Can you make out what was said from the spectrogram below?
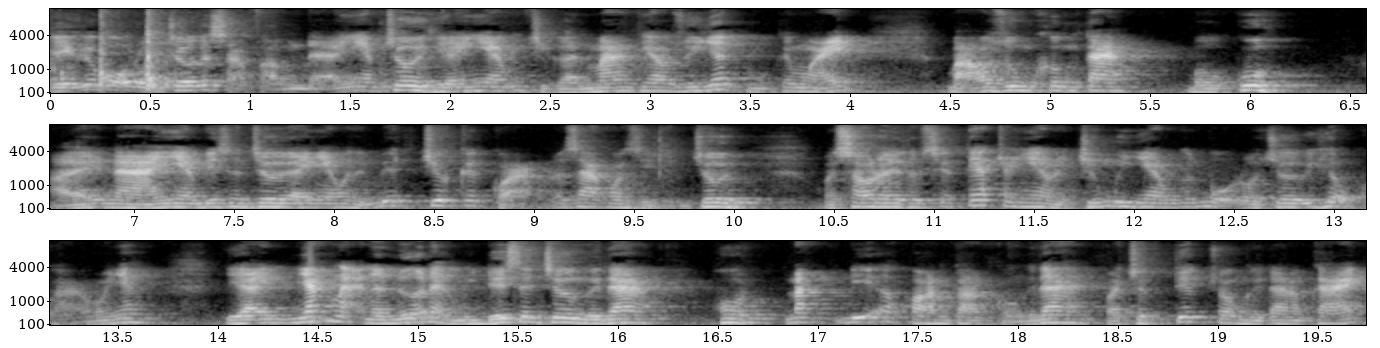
Thì cái bộ đồ chơi cái sản phẩm để anh em chơi thì anh em cũng chỉ cần mang theo duy nhất một cái máy báo dung không tang, bầu cua. Ấy là anh em đi sân chơi, anh em có thể biết trước kết quả nó ra con gì để chơi. Và sau đây tôi sẽ test cho anh em để chứng minh em cái bộ đồ chơi cái hiệu quả của nó nhé. Thì anh nhắc lại lần nữa này, mình đến sân chơi người ta, hột, nắp, đĩa hoàn toàn của người ta và trực tiếp cho người ta làm cái.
